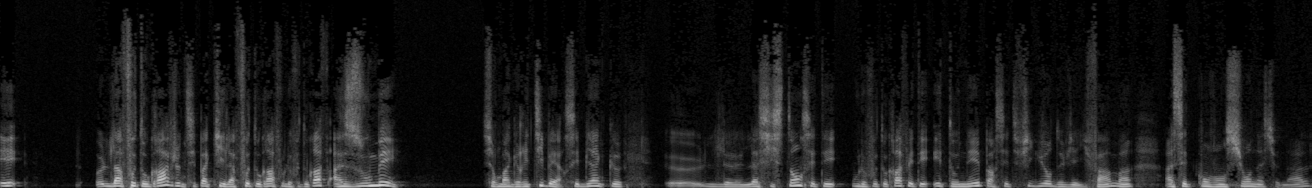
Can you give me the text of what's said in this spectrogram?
Et la photographe, je ne sais pas qui est la photographe ou le photographe, a zoomé sur Marguerite Thibert. C'est bien que euh, l'assistance était, ou le photographe était étonné par cette figure de vieille femme hein, à cette convention nationale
